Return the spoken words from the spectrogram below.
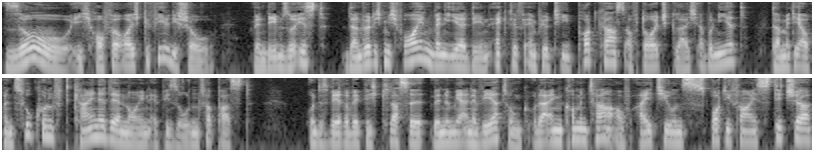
So, ich hoffe, euch gefiel die Show. Wenn dem so ist, dann würde ich mich freuen, wenn ihr den Active Amputee Podcast auf Deutsch gleich abonniert, damit ihr auch in Zukunft keine der neuen Episoden verpasst. Und es wäre wirklich klasse, wenn du mir eine Wertung oder einen Kommentar auf iTunes, Spotify, Stitcher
